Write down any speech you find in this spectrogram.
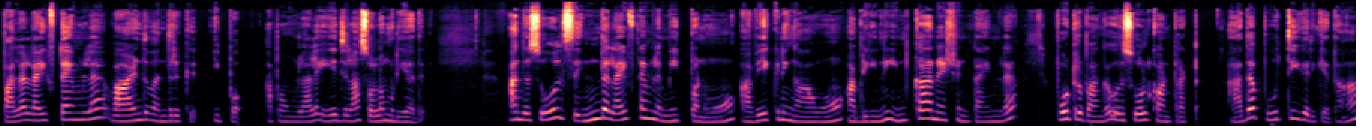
பல லைஃப் டைமில் வாழ்ந்து வந்திருக்கு இப்போது அப்போ உங்களால் ஏஜ்லாம் சொல்ல முடியாது. அந்த சோல்ஸ் இந்த லைஃப் டைமில் மீட் பண்ணுவோம் அவேக்கனிங் ஆகும் அப்படின்னு இன்கார்னேஷன் டைமில் போட்டிருப்பாங்க ஒரு சோல் கான்ட்ராக்ட் அதை பூர்த்தீகரிக்க தான்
